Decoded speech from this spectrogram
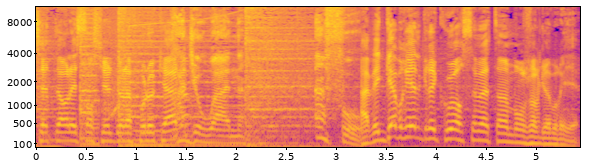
17h, l'essentiel de l'info locale. Radio One, info. Avec Gabriel Grécourt ce matin. Bonjour Gabriel.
